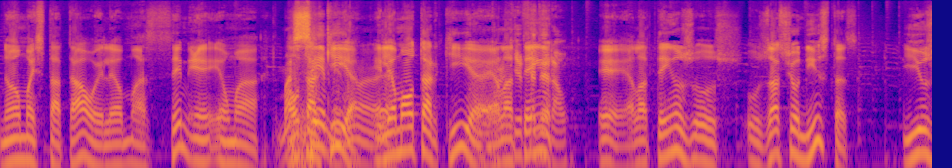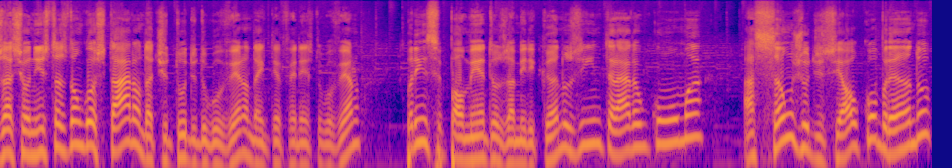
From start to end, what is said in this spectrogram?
não é uma estatal, ele é uma semi, é, é uma, uma autarquia. Semi, é. Ele é uma autarquia, é, ela tem federal. É, ela tem os, os, os, acionistas e os acionistas não gostaram da atitude do governo, da interferência do governo, principalmente os americanos, e entraram com uma ação judicial cobrando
